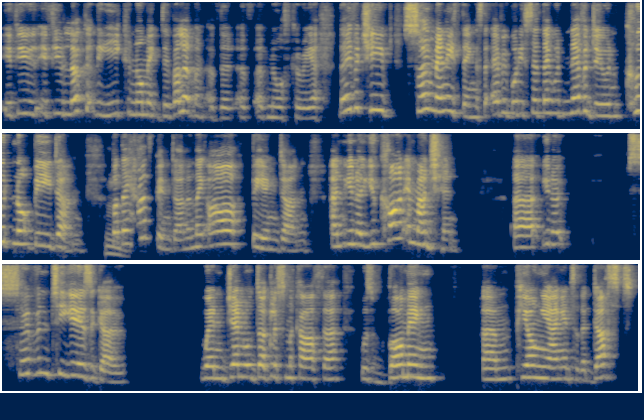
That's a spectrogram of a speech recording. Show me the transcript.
if you if you look at the economic development of the of, of north korea they've achieved so many things that everybody said they would never do and could not be done. Mm. but they have been done and they are being done. And you know you can't imagine uh you know 70 years ago when general douglas macarthur was bombing um, pyongyang into the dust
